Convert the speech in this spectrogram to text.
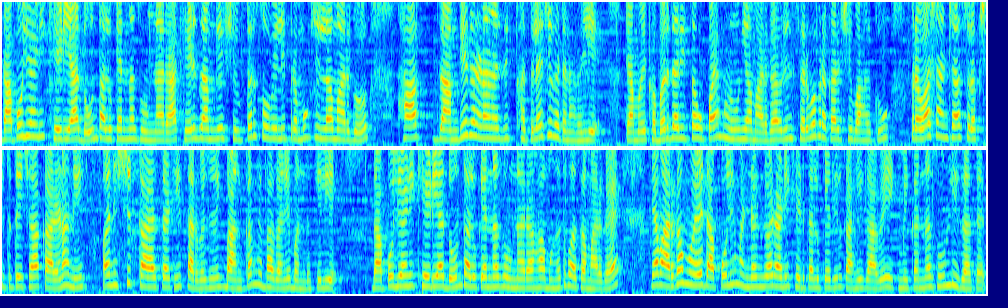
दापोली आणि खेड या दोन तालुक्यांना जोडणारा खेड जामगे शिवतर सोवेली प्रमुख जिल्हा मार्ग हा जामगे धरणानजीक खचल्याची घटना घडली आहे. त्यामुळे खबरदारीचा उपाय म्हणून या मार्गावरील सर्व प्रकारची वाहतूक प्रवाशांच्या सुरक्षिततेच्या कारणाने अनिश्चित काळासाठी सार्वजनिक बांधकाम विभागाने बंद केली आहे. दापोली आणि खेड या दोन तालुक्यांना जोडणारा हा महत्त्वाचा मार्ग आहे. या मार्गामुळे दापोली मंडणगड आणि खेड तालुक्यातील काही गावे एकमेकांना जोडली जात आहेत.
